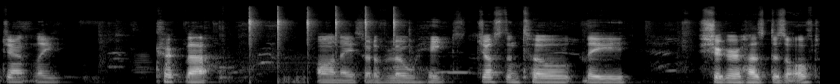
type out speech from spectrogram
gently cook that on a sort of low heat just until the sugar has dissolved.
